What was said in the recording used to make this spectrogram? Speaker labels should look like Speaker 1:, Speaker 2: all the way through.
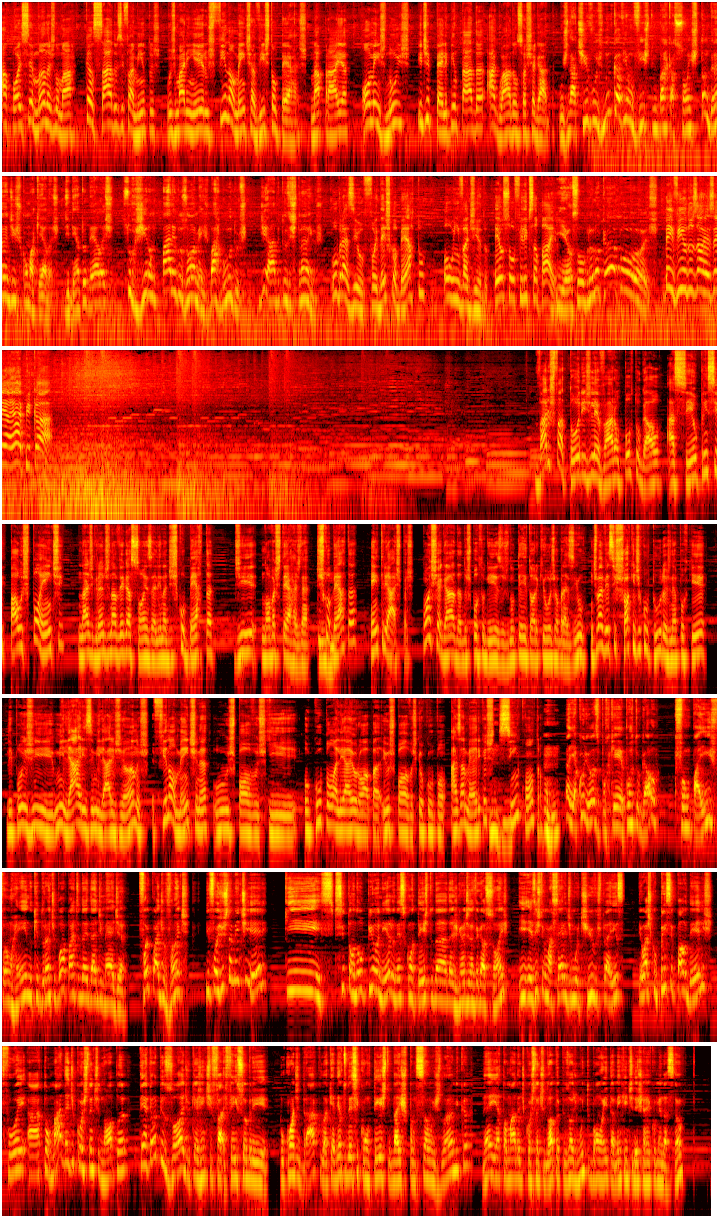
Speaker 1: Após semanas no mar, cansados e famintos, os marinheiros finalmente avistam terras. Na praia, homens nus e de pele pintada aguardam sua chegada.
Speaker 2: Os nativos nunca haviam visto embarcações tão grandes como aquelas. De dentro delas surgiram pálidos homens barbudos de hábitos estranhos.
Speaker 1: O Brasil foi descoberto ou invadido? Eu sou o Felipe Sampaio.
Speaker 2: E eu sou o Bruno Campos.
Speaker 1: Bem-vindos ao Resenha Épica! Vários fatores levaram Portugal a ser o principal expoente nas grandes navegações ali na descoberta de novas terras, né? Descoberta uhum. entre aspas. Com a chegada dos portugueses no território que hoje é o Brasil, a gente vai ver esse choque de culturas, né? Porque depois de milhares e milhares de anos, finalmente, né, os povos que ocupam ali a Europa e os povos que ocupam as Américas uhum. se encontram.
Speaker 2: Uhum. Ah, e é curioso, porque Portugal, que foi um país, foi um reino que durante boa parte da Idade Média foi coadjuvante, e foi justamente ele que se tornou pioneiro nesse contexto da, das grandes navegações. E existem uma série de motivos para isso. Eu acho que o principal deles foi a tomada de Constantinopla. Tem até um episódio que a gente fez sobre o Conde Drácula, que é dentro desse contexto da expansão islâmica, né? E a tomada de Constantinopla, episódio muito bom aí também que a gente deixa a recomendação.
